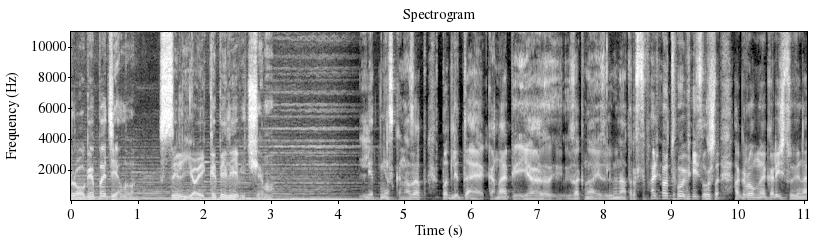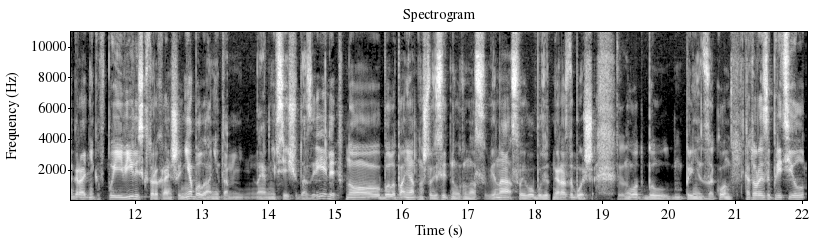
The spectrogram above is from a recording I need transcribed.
Строго по делу с Ильей Капелевичем. лет несколько назад, подлетая к Анапе, я из окна, из иллюминатора самолета увидел, что огромное количество виноградников появились, которых раньше не было. Они там, наверное, не все еще дозрели, но было понятно, что действительно вот у нас вина своего будет гораздо больше. Ну вот был принят закон, который запретил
